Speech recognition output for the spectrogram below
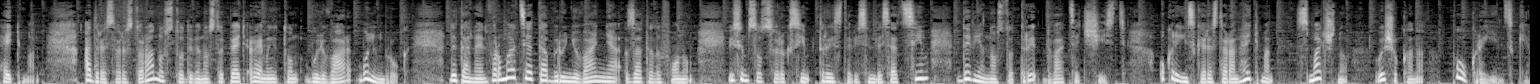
Гетьман. Адреса ресторану 195 Ремінгтон Бульвар, Булінбрук. Детальна інформація та бронювання за телефоном 847 387 93 26. Український ресторан Гетьман смачно вишукано по-українськи.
